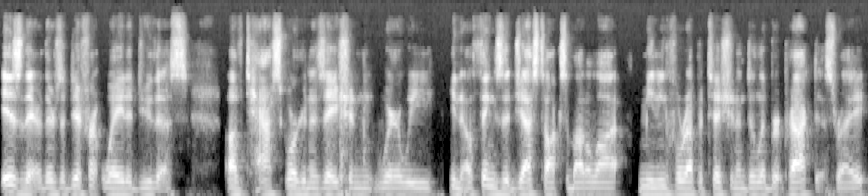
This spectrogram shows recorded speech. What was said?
is there? There's a different way to do this of task organization where we, you know, things that Jess talks about a lot, meaningful repetition and deliberate practice, right?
